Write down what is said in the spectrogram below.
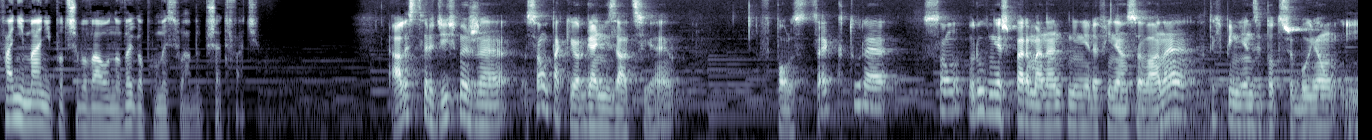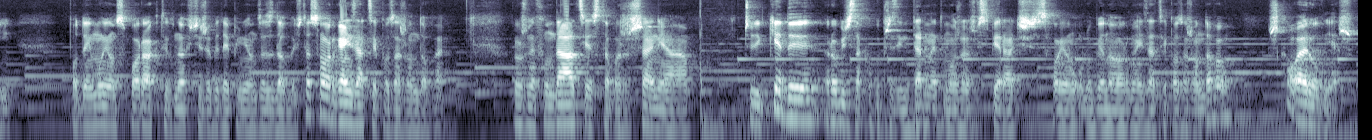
Fani Mani potrzebowało nowego pomysłu, aby przetrwać. Ale stwierdziliśmy, że są takie organizacje Polsce, które są również permanentnie niedofinansowane, a tych pieniędzy potrzebują i podejmują sporo aktywności, żeby te pieniądze zdobyć. To są organizacje pozarządowe, różne fundacje, stowarzyszenia. Czyli kiedy robisz zakupy przez internet, możesz wspierać swoją ulubioną organizację pozarządową, szkołę również.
